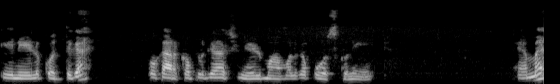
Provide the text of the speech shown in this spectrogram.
ఈ నీళ్ళు కొద్దిగా ఒక అరకప్పుల గ్లాసు నీళ్ళు మామూలుగా పోసుకుని ఏమ్మా?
